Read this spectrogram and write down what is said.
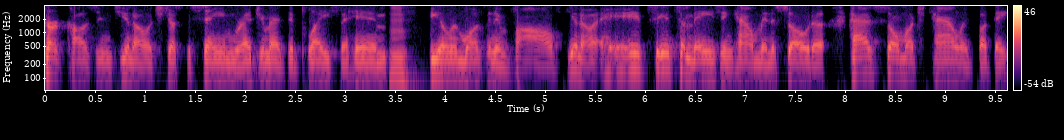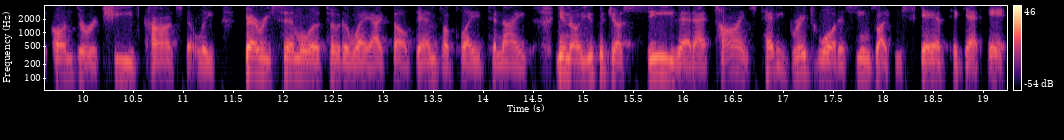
Kirk Cousins, you know, it's just the same regimented play for him. Mm. Thielen wasn't involved. You know, it's it's amazing how Minnesota has so much talent, but they underachieve constantly. Very similar to the way I felt Denver played tonight. You know, you could just see that at times Teddy Bridgewater seems like he's scared to get hit.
